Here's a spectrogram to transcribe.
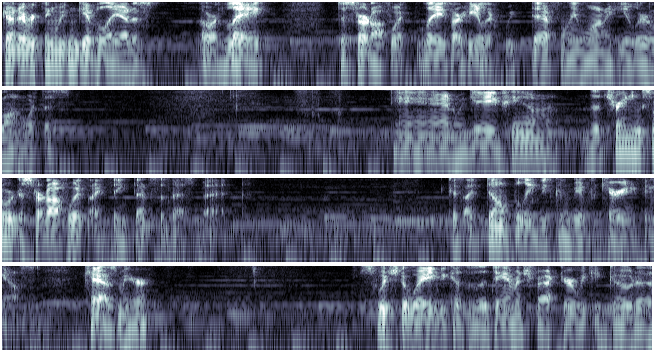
Got everything we can give Leia to, or Lay to start off with. Lay's our healer. We definitely want a healer along with us. And we gave him the training sword to start off with. I think that's the best bet. Because I don't believe he's going to be able to carry anything else. Casimir. Switched away because of the damage factor. We could go to...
